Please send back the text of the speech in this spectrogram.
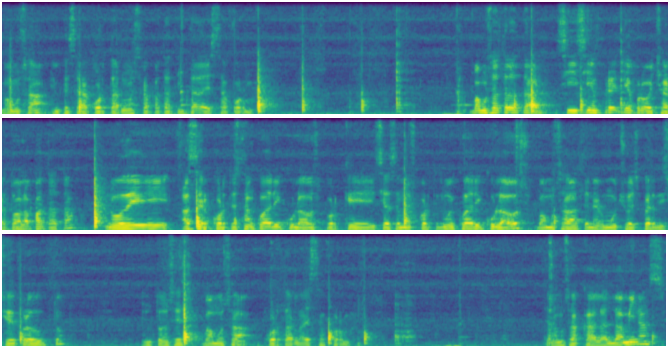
vamos a empezar a cortar nuestra patatita de esta forma. Vamos a tratar sí siempre de aprovechar toda la patata no de hacer cortes tan cuadriculados porque si hacemos cortes muy cuadriculados vamos a tener mucho desperdicio de producto entonces vamos a cortarla de esta forma. Tenemos acá las láminas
